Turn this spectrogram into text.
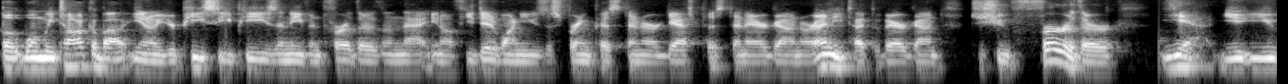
but when we talk about you know your pcps and even further than that you know if you did want to use a spring piston or a gas piston air gun or any type of air gun to shoot further yeah, you you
